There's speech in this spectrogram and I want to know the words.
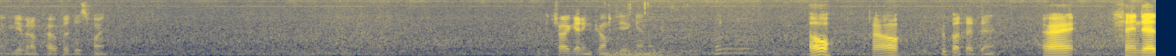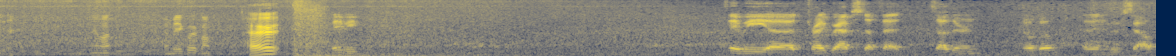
I've given up hope at this point. We could try getting comfy again. I guess. Oh. Oh. Who put that there? Alright. Shane did. You know what? Gonna be a quick one. Alright. Maybe. Say we uh, try to grab stuff at Southern Novo and then move south.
